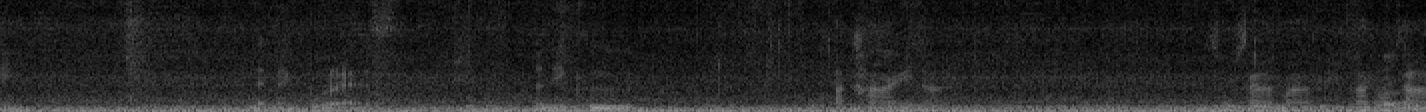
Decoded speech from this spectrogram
นี้ lemon grass อันนี้คือตะไคร้นะ สงสารมาก น่าสงสาร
